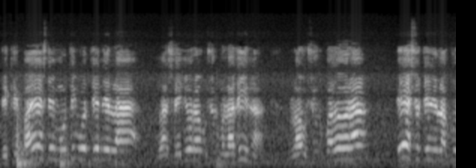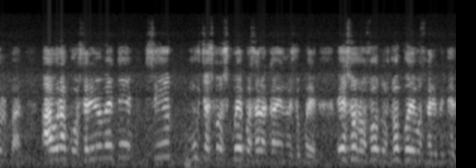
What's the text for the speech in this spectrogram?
de que para este motivo tiene la, la señora usurpadora, la usurpadora, eso tiene la culpa. Ahora, posteriormente, sí, muchas cosas pueden pasar acá en nuestro país. Eso nosotros no podemos permitir.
